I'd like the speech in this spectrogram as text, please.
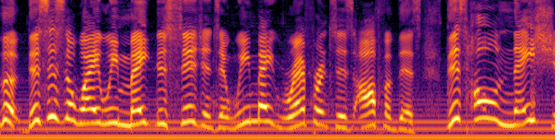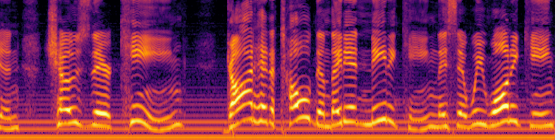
look, this is the way we make decisions and we make references off of this. This whole nation chose their king God had told them they didn't need a king. They said, We want a king.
